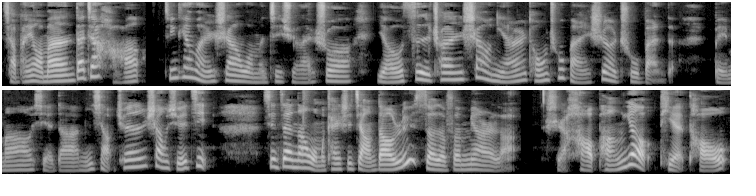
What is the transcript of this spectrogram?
小朋友们，大家好！今天晚上我们继续来说由四川少年儿童出版社出版的北猫写的《米小圈上学记》。现在呢，我们开始讲到绿色的封面了，是好朋友铁头。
